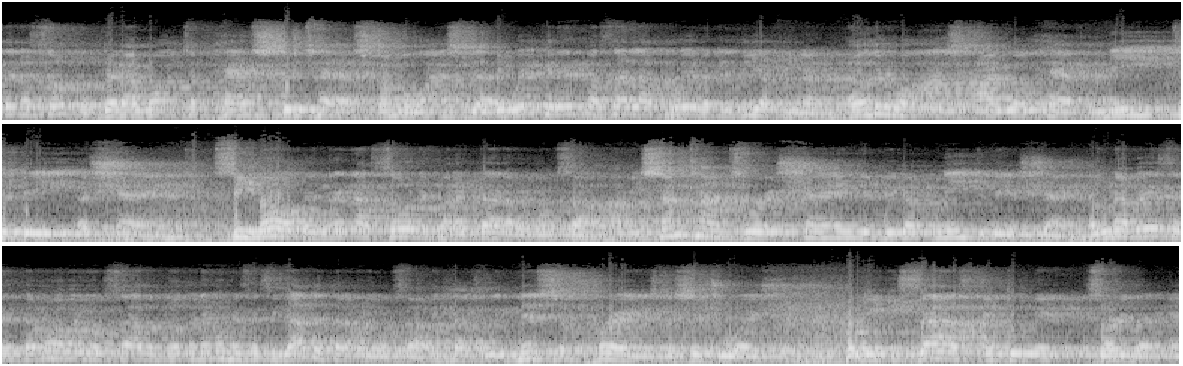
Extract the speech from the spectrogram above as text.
de nosotros. that I want to pass the test on the last Que day. voy a querer pasar la prueba en el día final. Otherwise, I will have need to be ashamed. Si no, tendré razones para estar avergonzado. I mean, sometimes we're ashamed and we don't need to be ashamed Algunas veces estamos avergonzados, no tenemos necesidad de estar avergonzados. because we misappraise the situation, Porque quizás, eh, sorry, that again.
